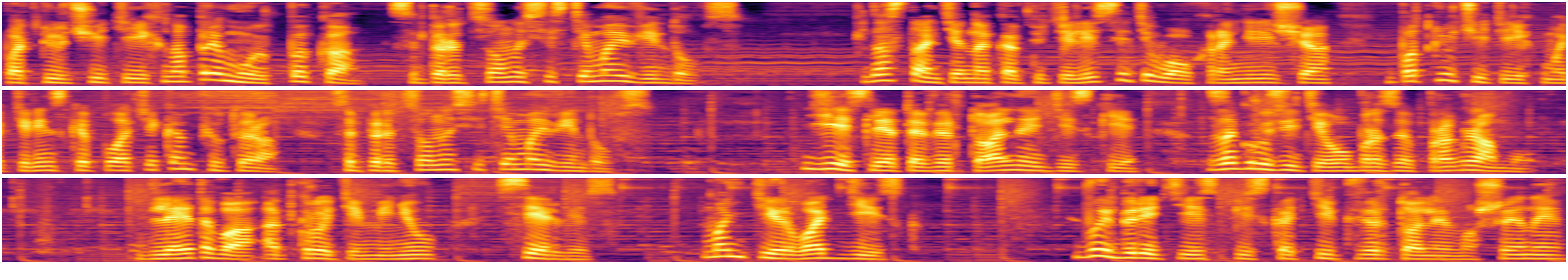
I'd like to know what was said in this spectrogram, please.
подключите их напрямую к ПК с операционной системой Windows. Достаньте накопители сетевого хранилища и подключите их к материнской плате компьютера с операционной системой Windows. Если это виртуальные диски, загрузите образы в программу. Для этого откройте меню «Сервис», «Монтировать диск». Выберите из списка тип виртуальной машины.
